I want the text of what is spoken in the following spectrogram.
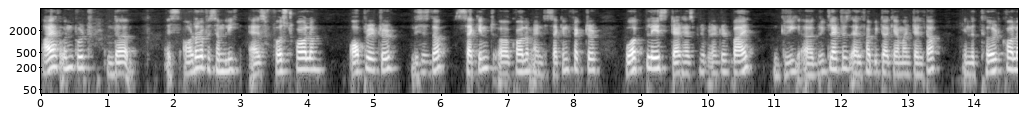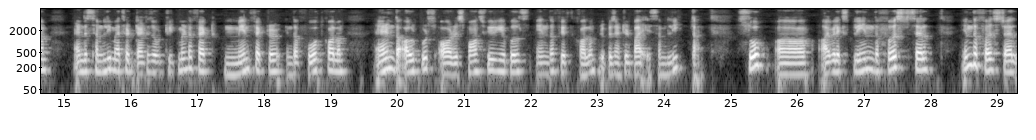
I have input the order of assembly as first column operator this is the second uh, column and the second factor workplace that has been represented by Greek, uh, Greek letters alpha beta gamma and delta in the third column and the assembly method that is our treatment effect main factor in the fourth column and the outputs or response variables in the fifth column represented by assembly time. So uh, I will explain the first cell. In the first cell,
